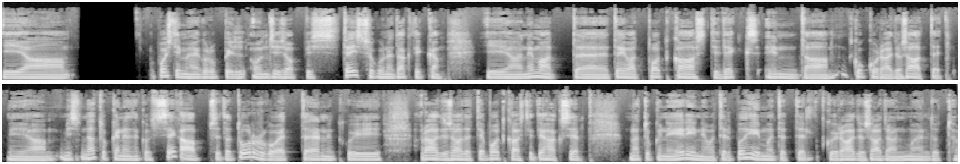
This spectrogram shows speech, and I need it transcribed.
Ja Postimehe grupil on siis hoopis teistsugune taktika ja nemad äh, teevad podcast ideks enda Kuku raadio saateid. Ja mis natukene nagu segab seda turgu, et äh, nüüd, kui raadiosaadet ja podcast'i tehakse natukene erinevatel põhimõtetel, kui raadiosaade on mõeldud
